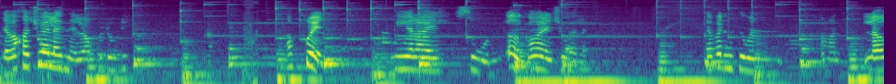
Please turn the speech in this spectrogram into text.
แต่ว่าเขาช่วยอะไรไหนลองไปดูดิอัปเกรดมีอะไรศูนย์เออก็ไม่ได้ช่วยอะไรแล้วประเด็นคือมันมันแล้ว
